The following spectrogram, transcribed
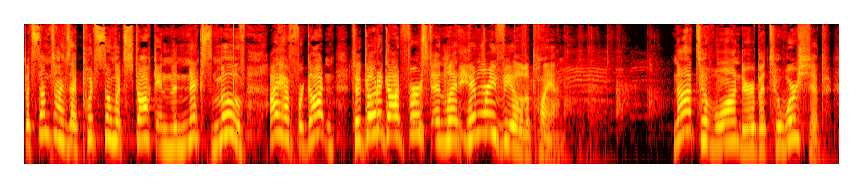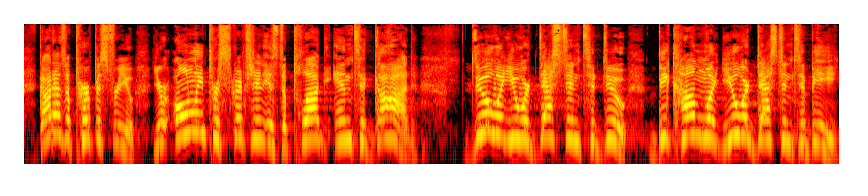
but sometimes I put so much stock in the next move, I have forgotten to go to God first and let Him reveal the plan. Not to wander, but to worship. God has a purpose for you. Your only prescription is to plug into God. Do what you were destined to do, become what you were destined to be.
